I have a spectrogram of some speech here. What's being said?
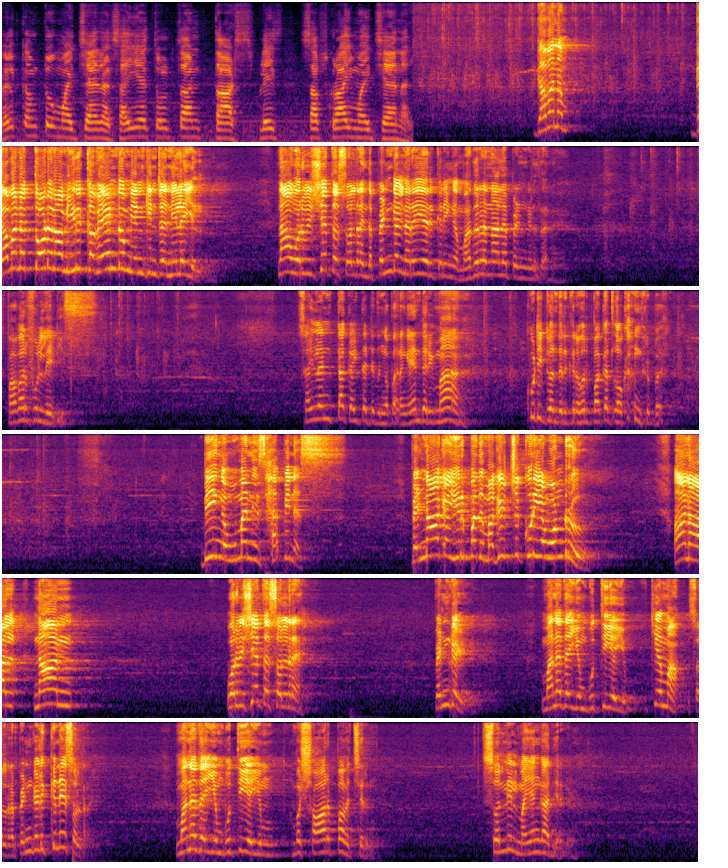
Welcome to my channel Syed Sultan thoughts please subscribe my channel கவனம். கவனத்தோடு நாம் இருக்க வேண்டும் என்கின்ற நிலையில் நான் ஒரு விஷயத்த சொல்றேன். இந்த பெண்கள் நிறைய இருக்கிறீங்க. மதுரைனால பெண்கள் தானே? பவர்ஃபுல் லேடிஸ் சைலண்டாக கைத்தட்டுதுங்க பாருங்க. ஏன் தெரியுமா? கூட்டிட்டு வந்திருக்கிற ஒரு பக்கத்தில் உட்காந்துருப்பார் being a woman is happiness பெண்ணாக இருப்பது மகிழ்ச்சிக்குரிய ஒன்று. ஆனால் நான் ஒரு விஷயத்த சொல்றேன். பெண்கள் மனதையும் புத்தியையும் முக்கியமா சொல்றேன் பெண்களுக்குன்னே சொல்றேன். மனதையும் புத்தியையும் ரொம்ப ஷார்ப்பா வச்சிருங்க. சொல்லில் மயங்காதீர்கள்.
